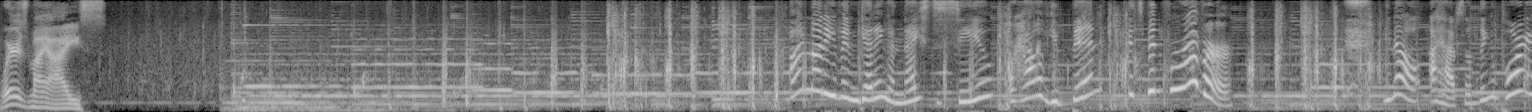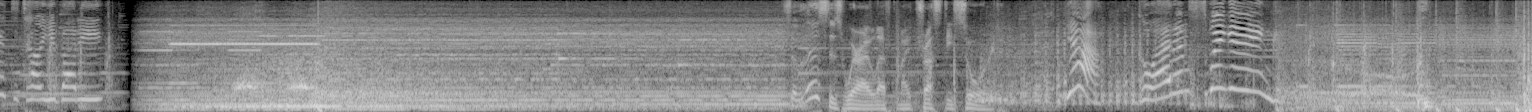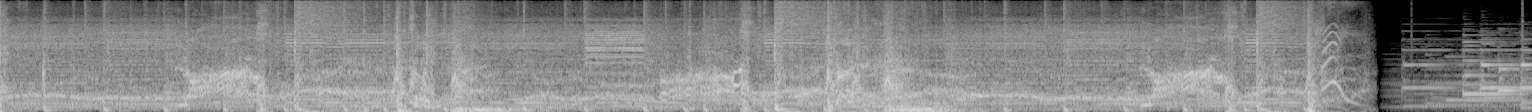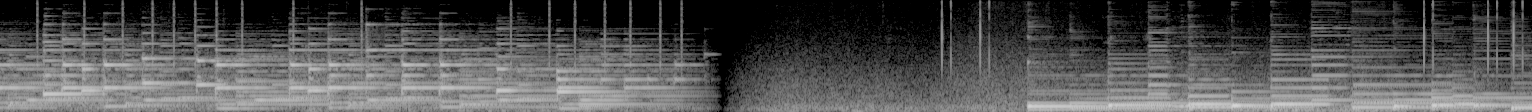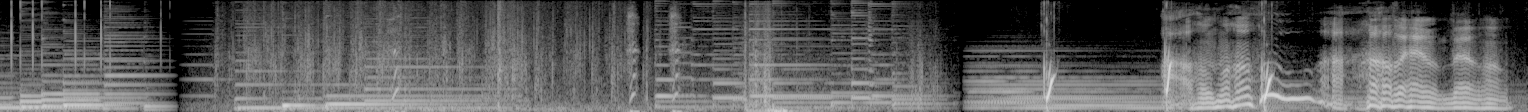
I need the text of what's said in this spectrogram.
Where's my ice? I'm not even getting a nice to see you or how have you been? It's been forever. You know, I have something important to tell you, buddy. So this is where I left my trusty sword. Yeah, go at him swinging! Ah,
